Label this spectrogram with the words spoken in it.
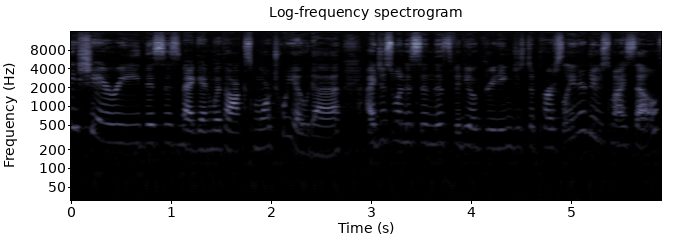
Hey Cherie, this is Megan with Oxmoor Toyota. I just wanted to send this video greeting just to personally introduce myself.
